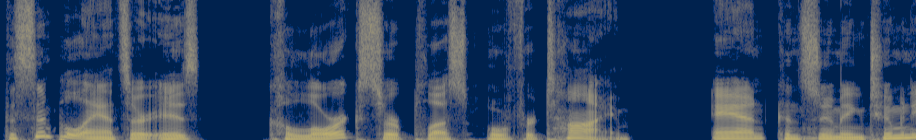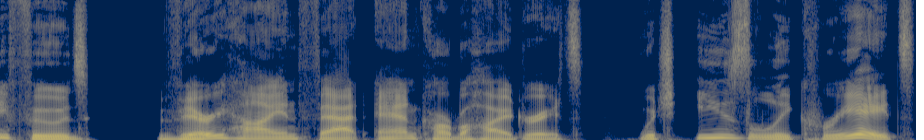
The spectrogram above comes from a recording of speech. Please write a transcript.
The simple answer is caloric surplus over time and consuming too many foods very high in fat and carbohydrates, which easily creates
